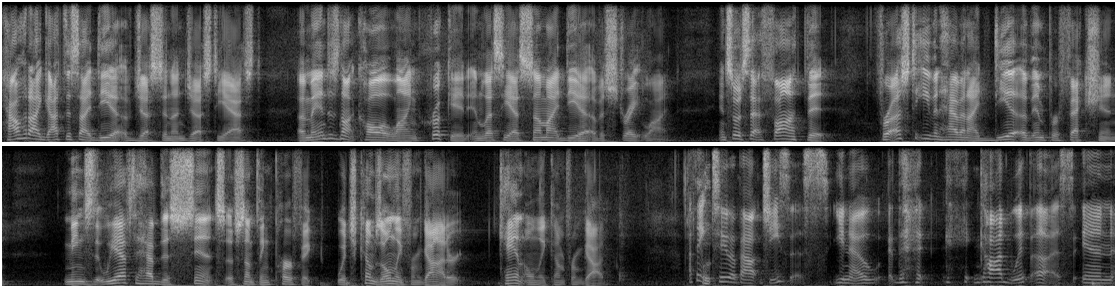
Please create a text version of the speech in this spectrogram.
how had I got this idea of just and unjust? He asked. A man does not call a line crooked unless he has some idea of a straight line. And so it's that thought that for us to even have an idea of imperfection means that we have to have this sense of something perfect, which comes only from God or can only come from God. I think too about Jesus, you know, that God with us in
